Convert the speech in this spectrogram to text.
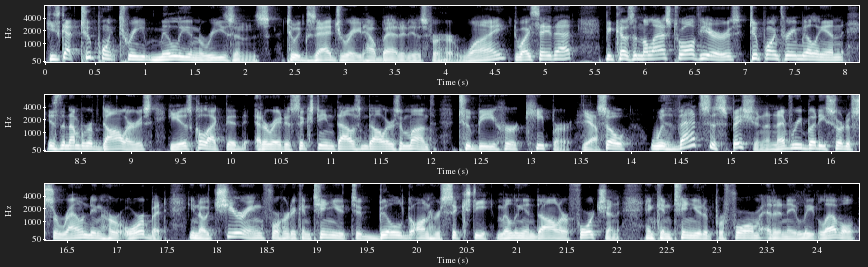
He's got 2.3 million reasons to exaggerate how bad it is for her. Why do I say that? Because in the last 12 years, 2.3 million is the number of dollars he has collected at a rate of $16,000 a month to be her keeper. Yeah. So with that suspicion and everybody sort of surrounding her orbit, you know, cheering for her to continue to build on her $60 million fortune and continue to perform at an elite level,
